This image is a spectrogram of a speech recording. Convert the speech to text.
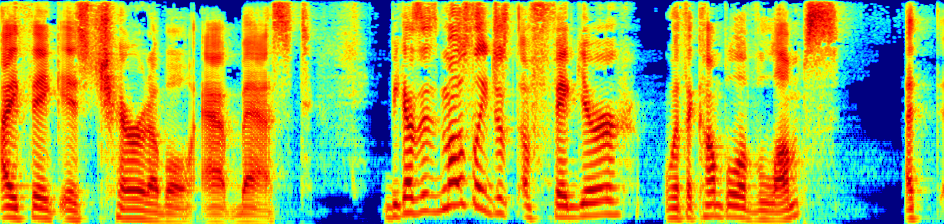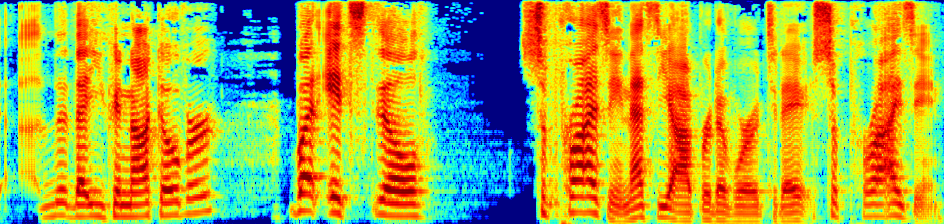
I think is charitable at best. Because it's mostly just a figure with a couple of lumps at, that you can knock over. But it's still surprising. That's the operative word today. Surprising.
